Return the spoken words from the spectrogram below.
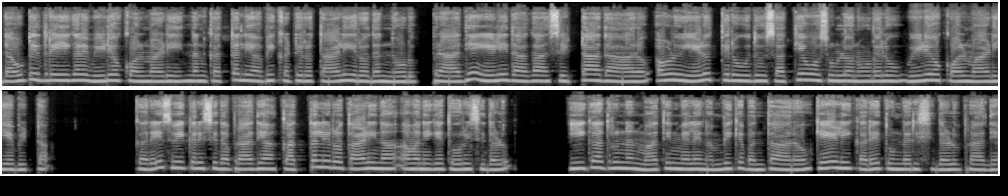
ಡೌಟ್ ಇದ್ರೆ ಈಗಲೇ ವಿಡಿಯೋ ಕಾಲ್ ಮಾಡಿ. ನನ್ ಕತ್ತಲ್ಲಿ ಅಭಿ ಕಟ್ಟಿರೋ ತಾಳಿ ಇರೋದನ್ನ ನೋಡು. ಪ್ರಾಧ್ಯ ಹೇಳಿದಾಗ ಸಿಟ್ಟಾದ ಆರವ್. ಅವಳು ಹೇಳುತ್ತಿರುವುದು ಸತ್ಯವೋ ಸುಳ್ಳೋ ನೋಡಲು ವಿಡಿಯೋ ಕಾಲ್ ಮಾಡಿಯೇ ಬಿಟ್ಟ. ಕರೆ ಸ್ವೀಕರಿಸಿದ ಪ್ರಾದ್ಯ ಕತ್ತಲಿರೋ ತಾಳಿನ ಅವನಿಗೆ ತೋರಿಸಿದಳು. ಈಗಾದ್ರೂ ನನ್ನ ಮಾತಿನ ಮೇಲೆ ನಂಬಿಕೆ ಬಂತ ಆರವ್ ಕೇಳಿ ಕರೆ ತುಂಡರಿಸಿದಳು ಪ್ರಾದ್ಯ.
